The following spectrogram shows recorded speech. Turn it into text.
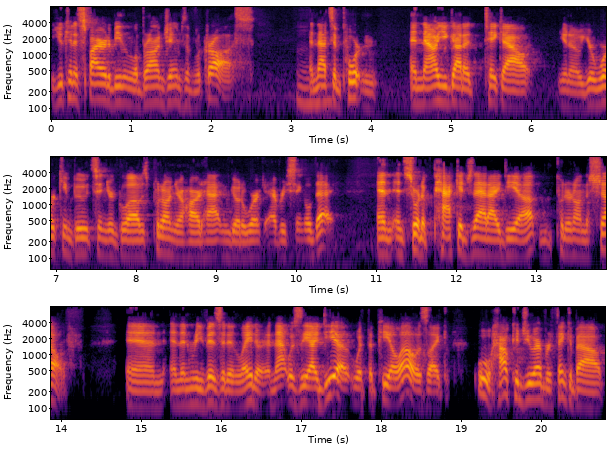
you can aspire to be the LeBron James of lacrosse, mm-hmm. and that's important. And now you got to take out, you know, your working boots and your gloves, put on your hard hat, and go to work every single day, and and sort of package that idea up and put it on the shelf, and and then revisit it later. And that was the idea with the PLL is like, ooh, how could you ever think about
